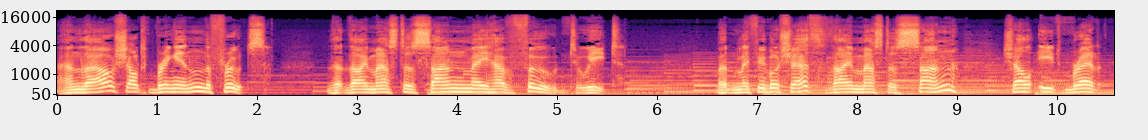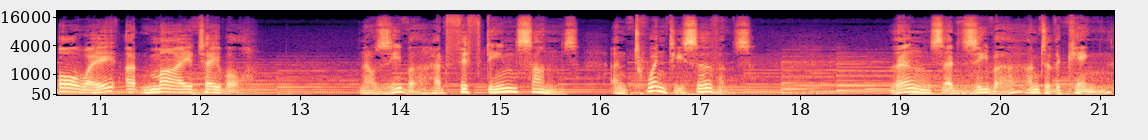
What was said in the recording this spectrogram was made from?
and thou shalt bring in the fruits, that thy master's son may have food to eat. But Mephibosheth, thy master's son, shall eat bread alway at my table. Now Ziba had fifteen sons and twenty servants. Then said Ziba unto the king,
